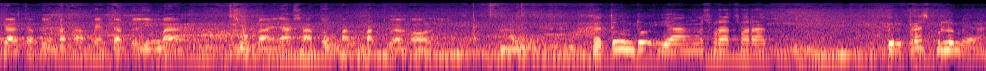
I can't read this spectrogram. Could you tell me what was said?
3, dapil 4 sampai dapil 5 jumlahnya 1442 koli. Berarti untuk yang surat-surat Pilpres belum ya?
